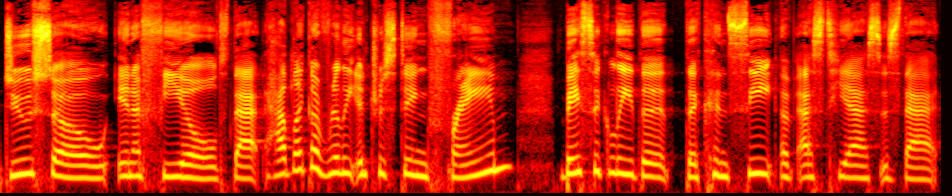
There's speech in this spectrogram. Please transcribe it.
do so in a field that had like a really interesting frame. Basically the the conceit of sts is that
